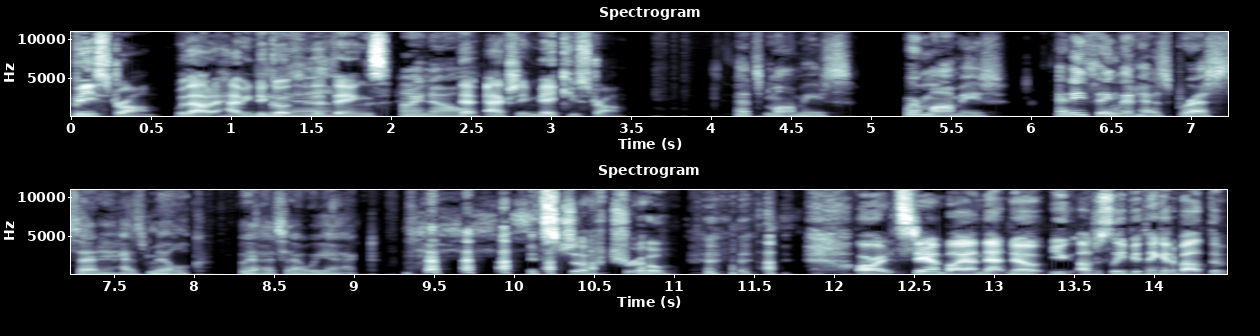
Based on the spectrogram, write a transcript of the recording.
be strong without having to go through the things I know. that actually make you strong. That's mommies. We're mommies. Anything that has breasts that has milk, that's how we act. It's so true. All right, stand by. On that note, you, I'll just leave you thinking about the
